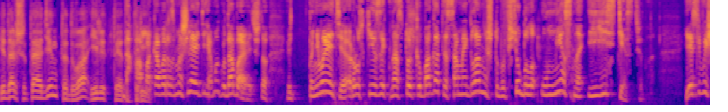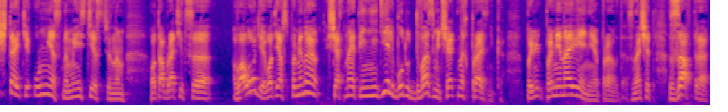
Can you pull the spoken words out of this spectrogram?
и дальше Т1, Т2 или Т3. Да, а пока вы размышляете, я могу добавить, что, ведь, понимаете, русский язык настолько богат, и самое главное, чтобы все было уместно и естественно. Если вы считаете уместным и естественным вот обратиться Володя, вот я вспоминаю, сейчас на этой неделе будут два замечательных праздника. Поми- Поминовение, правда. Значит, завтра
